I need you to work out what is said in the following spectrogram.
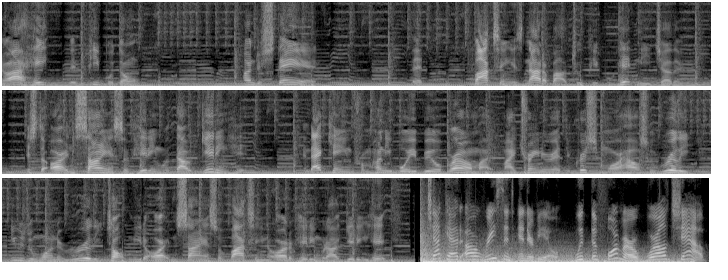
Know, I hate that people don't understand that boxing is not about two people hitting each other. It's the art and science of hitting without getting hit. And that came from Honey Boy Bill Brown, my, my trainer at the Christian Moore House, who really, he was the one that really taught me the art and science of boxing, the art of hitting without getting hit. Check out our recent interview with the former world champ.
